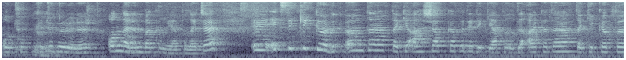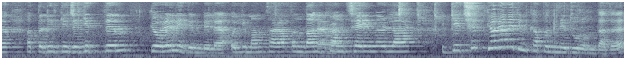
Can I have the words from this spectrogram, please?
o çok kötü Evet. görünür. Onların bakımı yapılacak. Ee, eksiklik gördük. Ön taraftaki ahşap kapı dedik yapıldı. Arka taraftaki kapı hatta bir gece gittim göremedim bile. O liman tarafından Evet. konteynerlar geçip göremedim kapının ne durumdadır.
